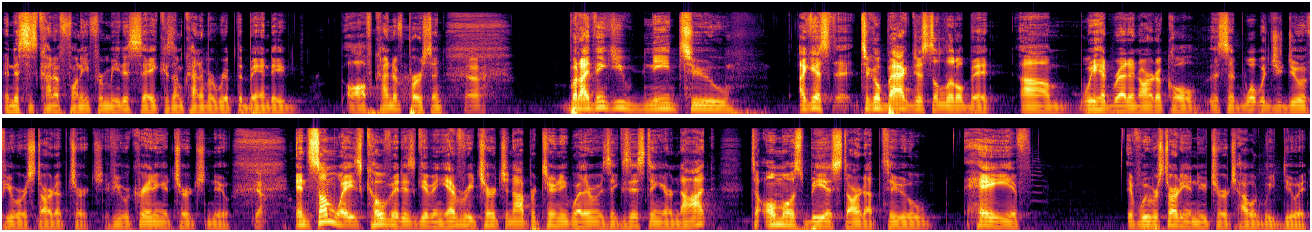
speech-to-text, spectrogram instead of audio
and this is kind of funny for me to say because I'm kind of a rip the band-aid off kind of person. Yeah. But I think you need to, I guess, to go back just a little bit. Um, we had read an article that said, "What would you do if you were a startup church? If you were creating a church new?" Yeah. In some ways, COVID is giving every church an opportunity, whether it was existing or not, to almost be a startup. To hey, if if we were starting a new church, how would we do it?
